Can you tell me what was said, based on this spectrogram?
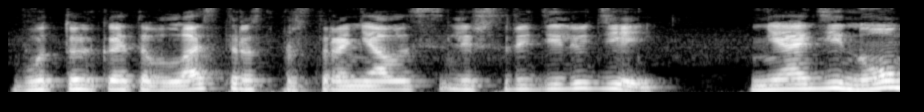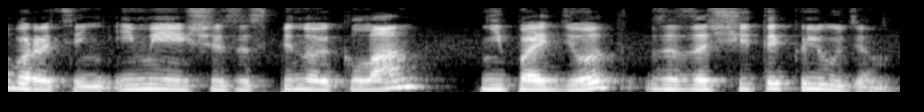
Вот только эта власть распространялась лишь среди людей. Ни один оборотень, имеющий за спиной клан, не пойдет за защитой к людям.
